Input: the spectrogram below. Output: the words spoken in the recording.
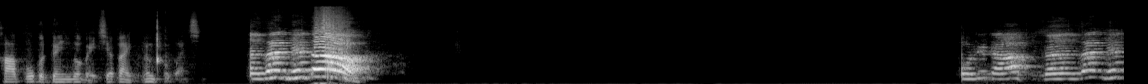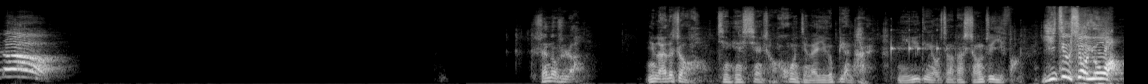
他不会跟一个猥亵犯有任何关系。沈三田到，董事长沈三田到。沈董事长，您来的正好。今天现场混进来一个变态，你一定要将他绳之以法，以儆效尤啊！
